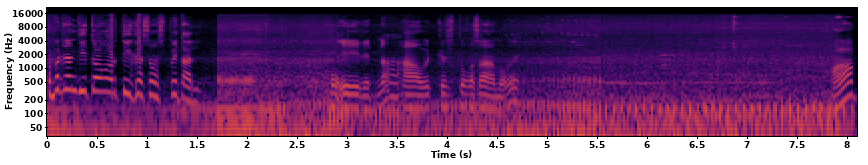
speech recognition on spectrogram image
Kapag nandito ang Ortigas Hospital. Ang init na, awit kasi ito kasama ko eh. Hop!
